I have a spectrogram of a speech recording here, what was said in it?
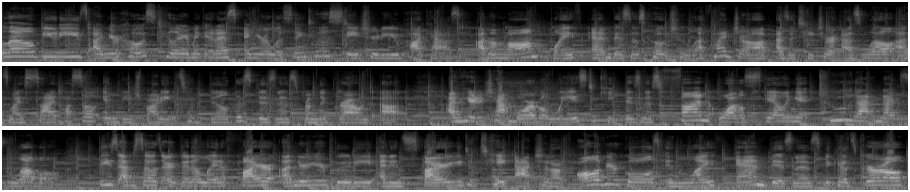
Hello, beauties. I'm your host, Hillary McGinnis, and you're listening to the Stay True to You podcast. I'm a mom, wife, and business coach who left my job as a teacher as well as my side hustle in Beachbody to build this business from the ground up. I'm here to chat more about ways to keep business fun while scaling it to that next level. These episodes are going to light a fire under your booty and inspire you to take action on all of your goals in life and business because, girl,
